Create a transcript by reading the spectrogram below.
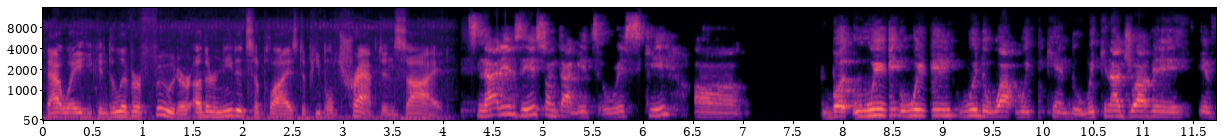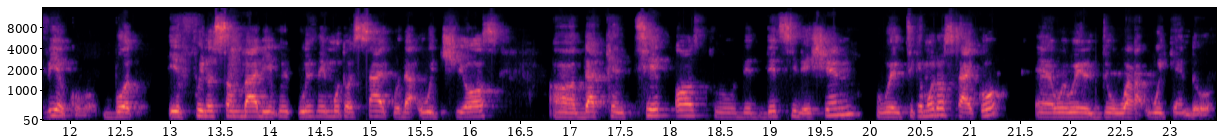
That way he can deliver food or other needed supplies to people trapped inside. It's not easy, sometimes it's risky, uh, but we, we, we do what we can do. We cannot drive a, a vehicle, but if we know somebody with, with a motorcycle that would us uh, that can take us to the destination. We'll take a motorcycle and we will do what we can do.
